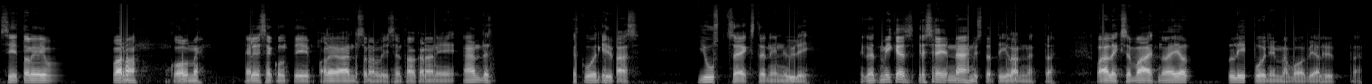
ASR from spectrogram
siitä oli varmaan kolme, neljä sekuntia, paljon Anderson oli sen takana, niin Anderson kuitenkin hypäsi just Sextonin yli. Niin, että mikä se ei nähnyt sitä tilannetta, vai oliko se vaan, että no ei ole lippuja, niin mä voin vielä hyppää.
